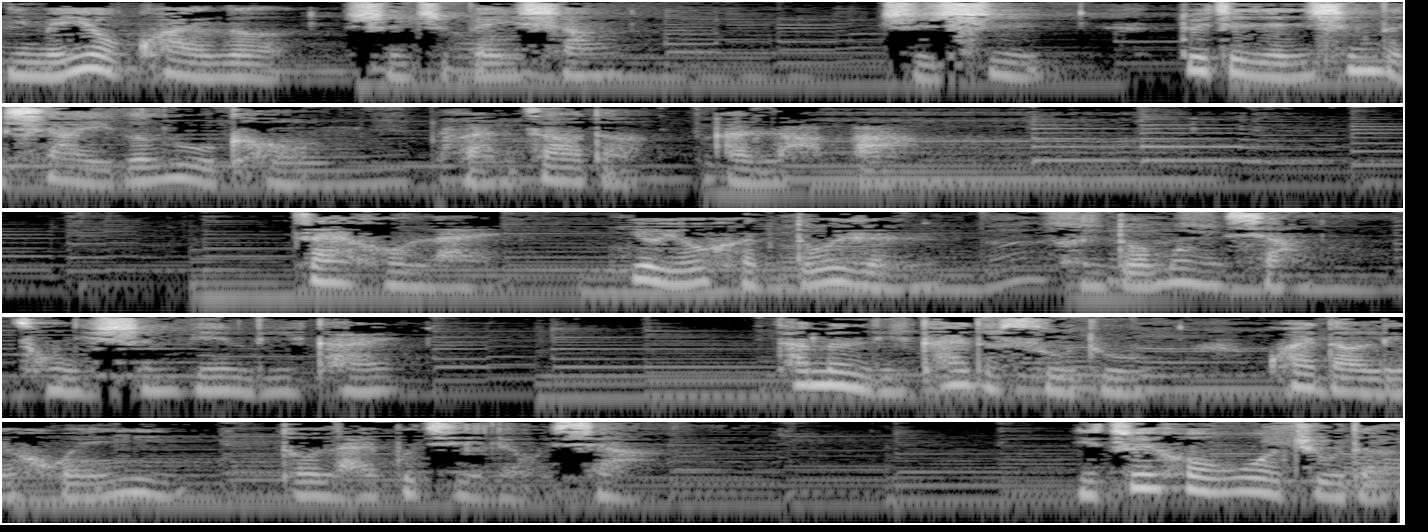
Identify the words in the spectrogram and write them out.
你没有快乐，甚至悲伤，只是对着人生的下一个路口，烦躁的按喇叭。再后来，又有很多人、很多梦想从你身边离开，他们离开的速度快到连回忆都来不及留下。你最后握住的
